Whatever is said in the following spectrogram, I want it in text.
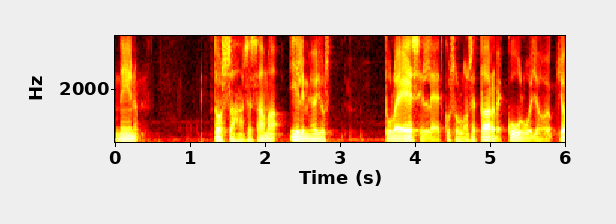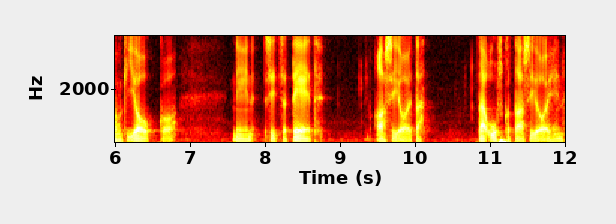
Niin tossahan se sama ilmiö just tulee esille, että kun sulla on se tarve kuuluu johonkin joukkoon, niin sit sä teet asioita tai uskot asioihin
